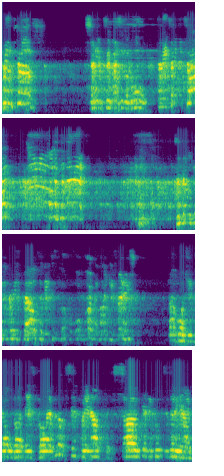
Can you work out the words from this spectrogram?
Real chance. Sending much of the ball. Can he take the try? Oh, look at that! Two goals under his belt, and he didn't look at one moment like he finished. Love watching goals like this, Clive. Looks simple enough, but so difficult to do, you know.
